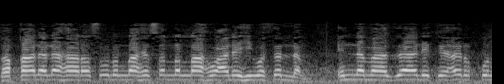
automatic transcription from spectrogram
فقال لها رسول الله صلى الله عليه وسلم إنما ذلك عرق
